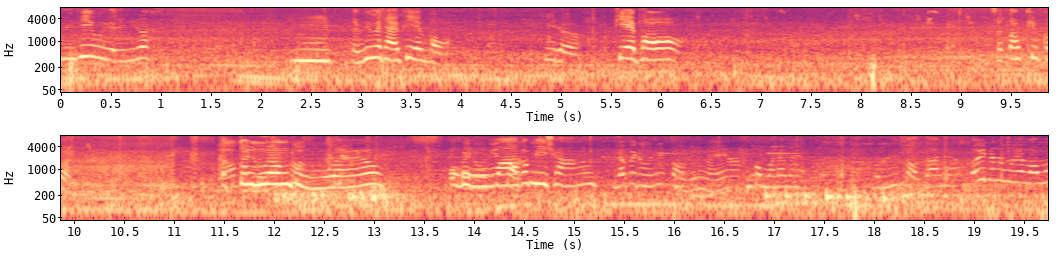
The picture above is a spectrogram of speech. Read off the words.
มีพี่กูอยู่ในนี้ด้วยอืม แต่พี่ไม่ใช้พี่เอพอพี่เธอพี่เอพอสต็อปคลิปก่อนประตูเมืองถึงแล้วโอ้โหมาก็มีช้าง แล้วไปดูที่เกาะตรงไหนอะเข้ามาได้ไหมเนี่ยมาดูที่สอบได้ไหมเอ้ยนั่นโรงเรียนเราไหม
